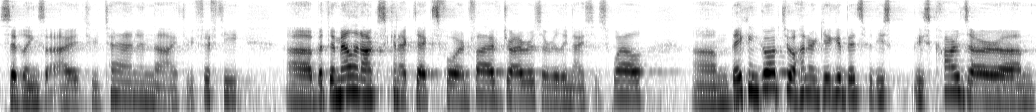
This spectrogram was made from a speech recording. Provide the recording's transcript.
siblings, the i210 and the i350. Uh, but the Mellanox ConnectX 4 and 5 drivers are really nice as well. Um, they can go up to 100 gigabits, but these, these cards are um,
